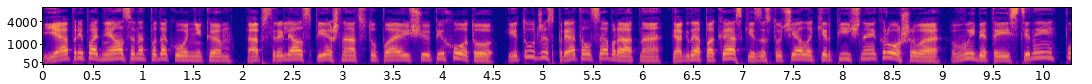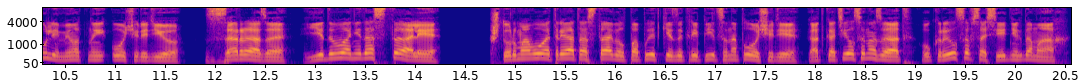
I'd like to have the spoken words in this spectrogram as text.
Я приподнялся над подоконником, обстрелял спешно отступающую пехоту и тут же спрятался обратно, когда по каске застучало кирпичное крошево, выбитое из стены пулеметной очередью. «Зараза! Едва не достали!» Штурмовой отряд оставил попытки закрепиться на площади, откатился назад, укрылся в соседних домах.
